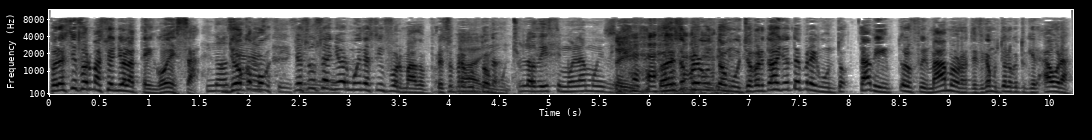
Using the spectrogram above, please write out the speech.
pero esa información yo la tengo, esa. No yo como, así, yo soy un señor. muy desinformado, por eso pregunto Ay. mucho. Lo disimula muy bien. Sí. Por eso pregunto mucho. Pero entonces yo te pregunto, está bien, te lo firmamos, lo ratificamos, todo lo que tú quieras. Ahora,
